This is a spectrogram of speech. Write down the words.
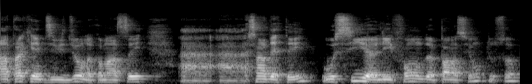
en tant qu'individu, on a commencé à, s'endetter. Aussi, les fonds de pension, tout ça,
